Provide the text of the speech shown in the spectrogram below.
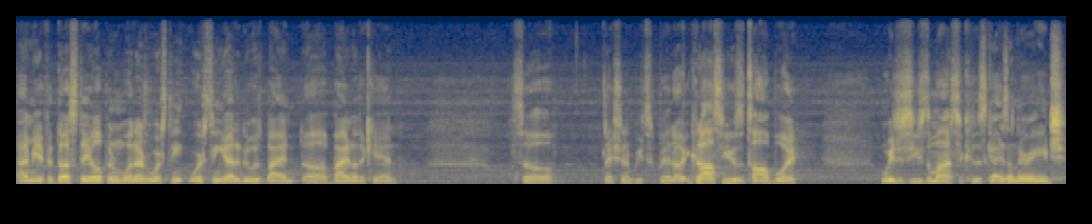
I mean, if it does stay open, whatever. Worst thing, worst thing you got to do is buy uh, buy another can. So that shouldn't be too bad. Uh, you could also use a tall boy. We just use the monster because this guy's underage.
